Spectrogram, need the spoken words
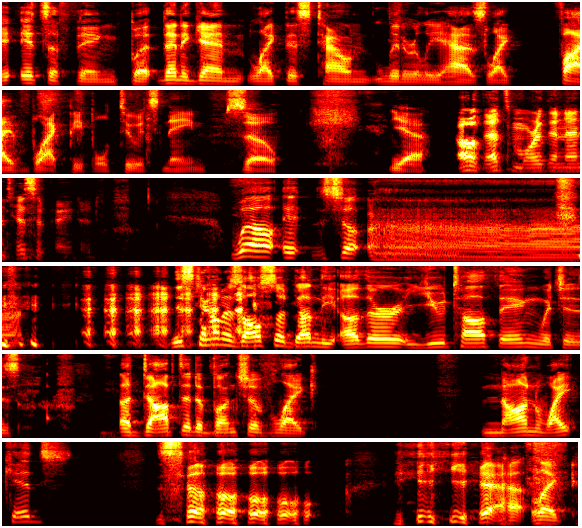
It, it's a thing. But then again, like this town literally has like five black people to its name. So, yeah. oh, that's more than anticipated. Well, it so uh, this town has also done the other Utah thing, which is adopted a bunch of like non-white kids. So, yeah, like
